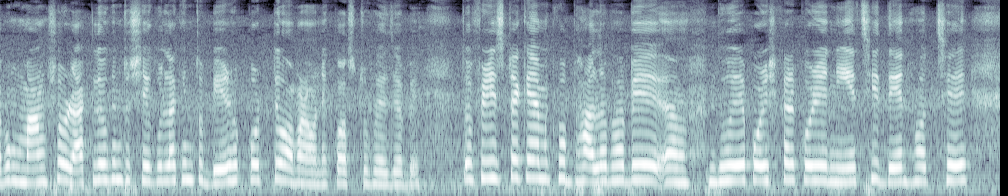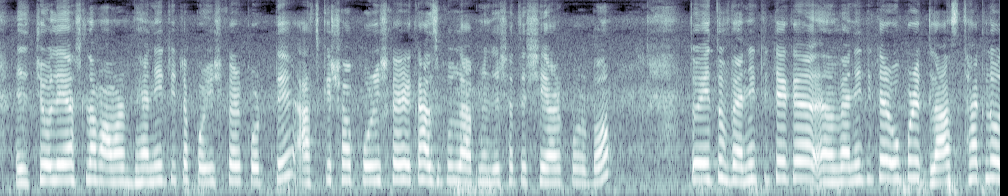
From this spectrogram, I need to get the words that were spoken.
এবং মাংস রাখলেও কিন্তু সেগুলা কিন্তু বের করতেও আমার অনেক কষ্ট হয়ে যাবে। তো ফ্রিজটাকে আমি খুব ভালোভাবে ধুয়ে পরিষ্কার করে নিয়েছি। দেন হচ্ছে চলে আসলাম আমার ভ্যানিটিটা পরিষ্কার করতে। আজকে সব পরিষ্কারের কাজগুলো আপনাদের সাথে শেয়ার করব। তো এই তো ভ্যানিটিটাকে ভ্যানিটিটার উপরে গ্লাস থাকলেও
